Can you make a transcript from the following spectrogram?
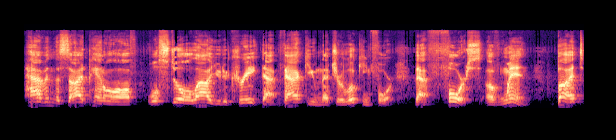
having the side panel off will still allow you to create that vacuum that you're looking for, that force of wind. But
